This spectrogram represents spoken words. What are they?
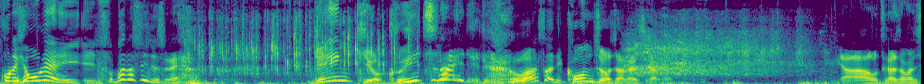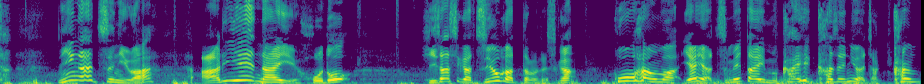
これ表現素晴らしいですね。元気を食いつないでる。まさに根性じゃないですかね。いやーお疲れ様でした。2月にはありえないほど日差しが強かったのですが後半はやや冷たい向かい風には若干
